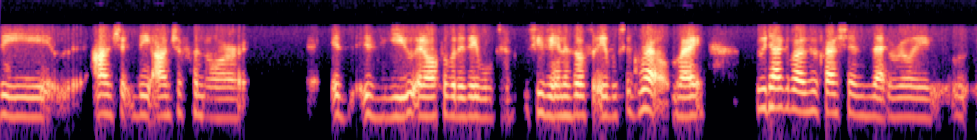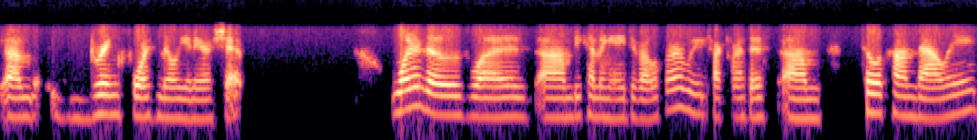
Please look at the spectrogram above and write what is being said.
the the entrepreneur is is you, and also what is able to excuse me, and is also able to grow, right? We talked about professions that really um, bring forth millionaireship. One of those was um, becoming a developer. We talked about this. Um, Silicon Valley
